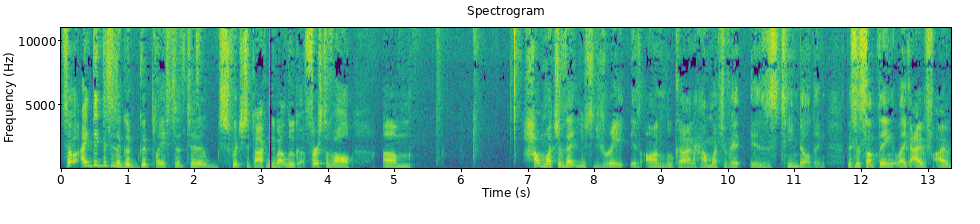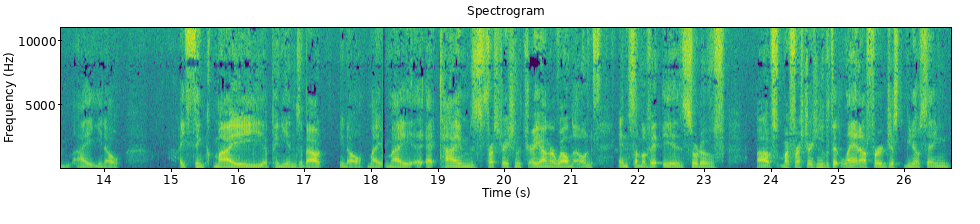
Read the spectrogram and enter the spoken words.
So I think this is a good good place to, to switch to talking about Luka. First of all, um, how much of that usage rate is on Luka, and how much of it is team building? This is something like I've I've I you know I think my opinions about you know my my at times frustration with Trae Young are well known, and some of it is sort of uh, my frustrations with Atlanta for just you know saying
